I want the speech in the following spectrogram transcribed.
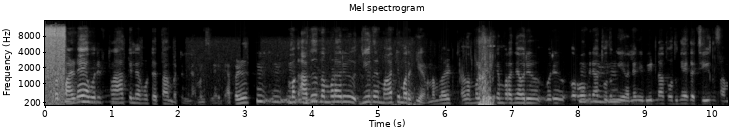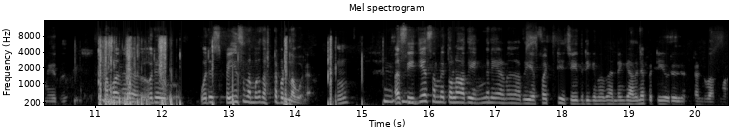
ഇപ്പൊ പഴയ ഒരു ട്രാക്കിൽ അങ്ങോട്ട് എത്താൻ പറ്റില്ല മനസ്സിലായില്ലേ? അപ്പോൾ നമുക്ക് അത് നമ്മുടെ ഒരു ജീവിതം മാറ്റിമറിക്കുകയാണ് നമ്മൾ നമ്മൾ ശരിക്കും പറഞ്ഞ ഒരു ഒരു റൂമിനകത്ത് ഒതുങ്ങുകയോ അല്ലെങ്കിൽ വീടിനകത്ത് ഒതുങ്ങുകയൊക്കെ ചെയ്യുന്ന സമയത്ത് നമ്മൾ ഒരു ഒരു സ്പേസ് നമുക്ക് നഷ്ടപ്പെടുന്ന പോലെ. അത് സിജിയെ സമയത്തുള്ള അത് എങ്ങനെയാണ് അത് എഫക്ട് ചെയ്തിരിക്കുന്നത്? അല്ലെങ്കിൽ അതിനെ പറ്റി ഒരു രണ്ട് വാക്ക് ഫോർ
